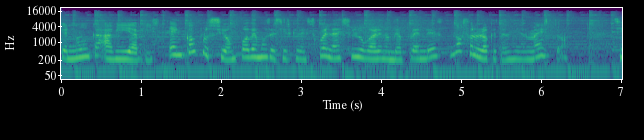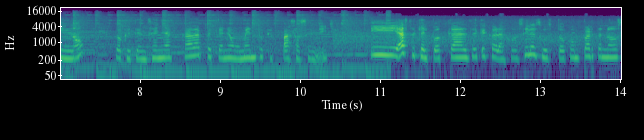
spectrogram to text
que nunca había visto. En conclusión, podemos decir que la escuela es un lugar en donde aprendes no solo lo que te enseña el maestro, sino lo que te enseña cada pequeño momento que pasas en ella. Y hasta aquí el podcast de qué carajo. Si les gustó, compártanos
